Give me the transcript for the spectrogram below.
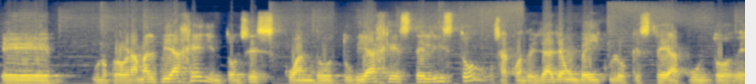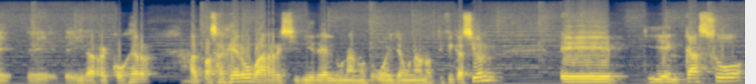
Eh, uno programa el viaje y entonces cuando tu viaje esté listo, o sea, cuando ya haya un vehículo que esté a punto de, ir a recoger al pasajero, va a recibir él una o ella una notificación. Eh, y en caso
